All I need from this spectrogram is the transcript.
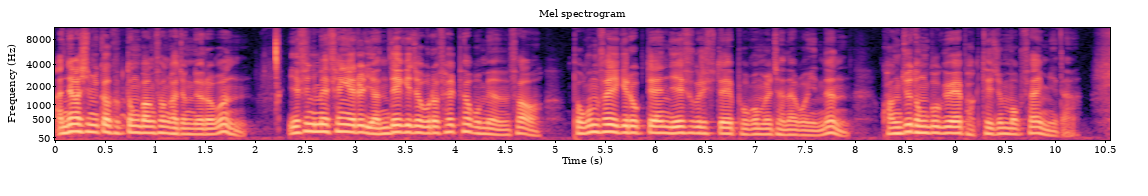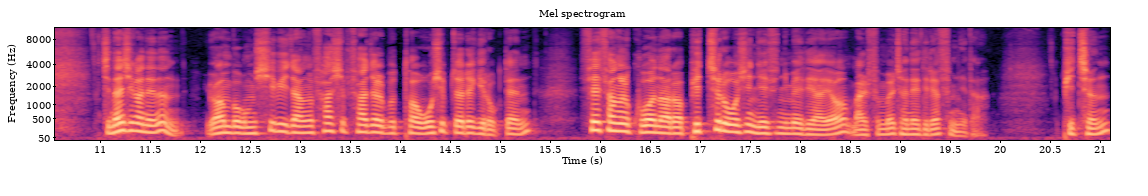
안녕하십니까 극동방송 가족 여러분. 예수님의 생애를 연대기적으로 살펴보면서 복음서에 기록된 예수 그리스도의 복음을 전하고 있는 광주 동부교회 박태준 목사입니다. 지난 시간에는 요한복음 12장 44절부터 50절에 기록된 세상을 구원하러 빛으로 오신 예수님에 대하여 말씀을 전해드렸습니다. 빛은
